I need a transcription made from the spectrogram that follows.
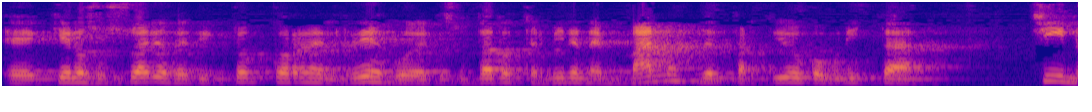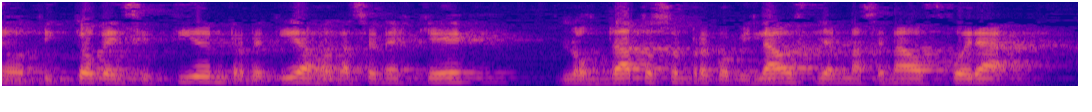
eh, que los usuarios de TikTok corren el riesgo de que sus datos terminen en manos del Partido Comunista Chino. TikTok ha insistido en repetidas ocasiones que los datos son recopilados y almacenados fuera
